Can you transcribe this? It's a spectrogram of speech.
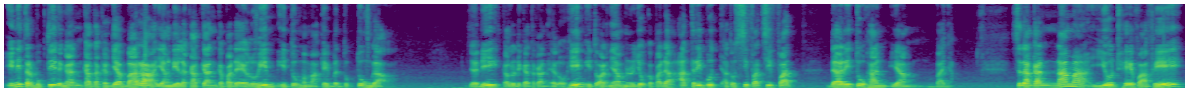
Ini terbukti dengan kata kerja bara yang dilekatkan kepada Elohim itu memakai bentuk tunggal. Jadi kalau dikatakan Elohim itu artinya menuju kepada atribut atau sifat-sifat dari Tuhan yang banyak. Sedangkan nama Yud He Vav He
